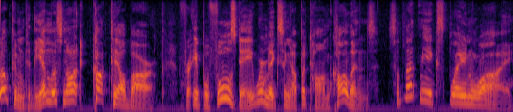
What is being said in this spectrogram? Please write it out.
Welcome to the Endless Knot Cocktail Bar. For April Fool's Day, we're mixing up a Tom Collins. So let me explain why.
